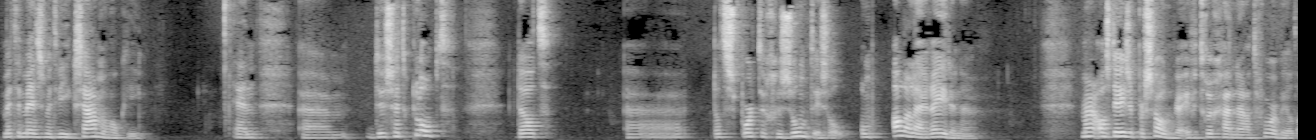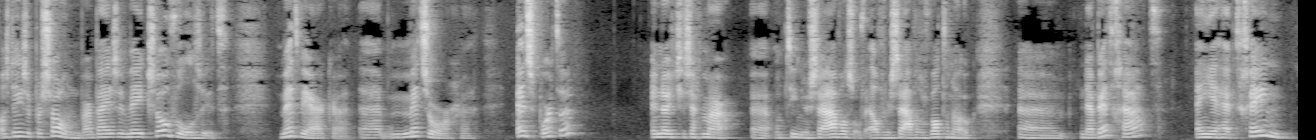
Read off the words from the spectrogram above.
met de mensen met wie ik samen hockey. En um, dus het klopt dat, uh, dat sporten gezond is om allerlei redenen. Maar als deze persoon, weer even teruggaan naar het voorbeeld, als deze persoon waarbij zijn week zo vol zit met werken, uh, met zorgen en sporten, en dat je zeg maar uh, om tien uur s'avonds of elf uur s'avonds of wat dan ook uh, naar bed gaat. En je hebt geen,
